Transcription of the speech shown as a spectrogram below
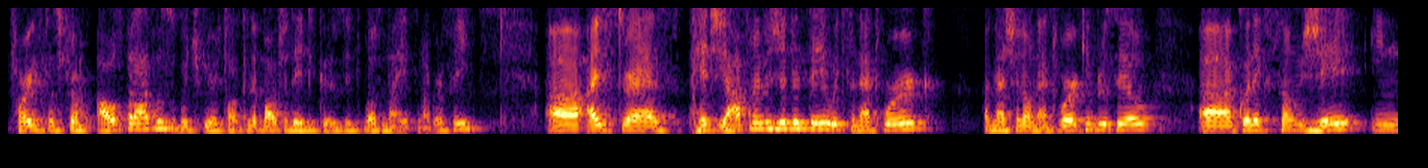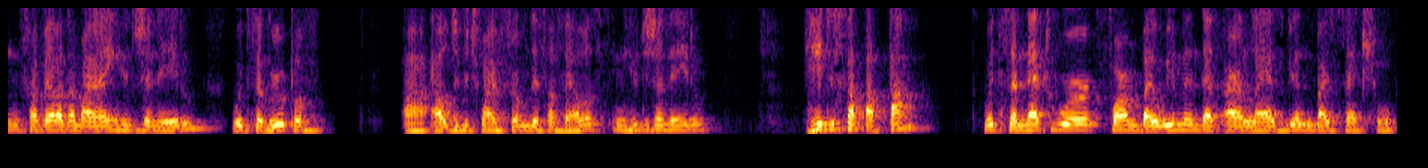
for instance, from Aos Brados, which we are talking about today because it was my ethnography, uh, I stress Rede Afro LGBT, which is a network, a national network in Brazil, uh, Conexão G in Favela da Maré in Rio de Janeiro, which is a group of uh, LGBTI from the favelas in Rio de Janeiro, Rede Sapatá, which is a network formed by women that are lesbian, bisexual,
